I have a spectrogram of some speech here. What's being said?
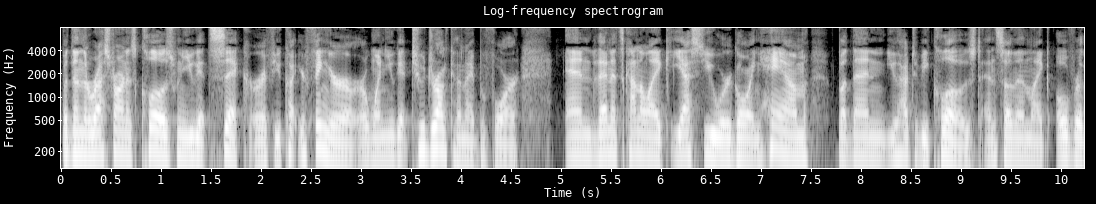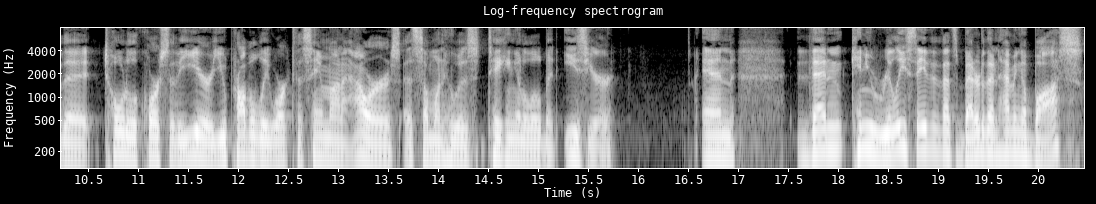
but then the restaurant is closed when you get sick or if you cut your finger or when you get too drunk the night before. And then it's kind of like, yes, you were going ham, but then you have to be closed. And so then, like, over the total course of the year, you probably worked the same amount of hours as someone who was taking it a little bit easier. And then can you really say that that's better than having a boss?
